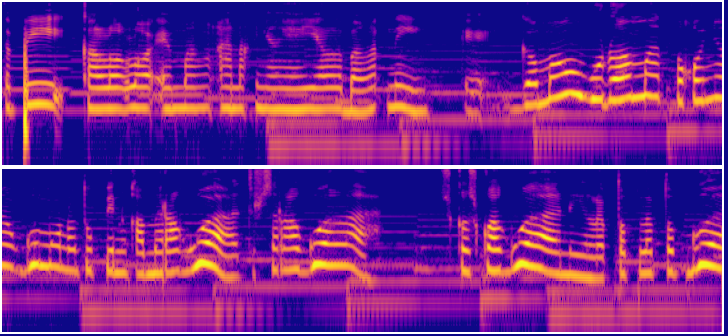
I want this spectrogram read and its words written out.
Tapi kalau lo emang anaknya ngeyel banget nih kayak gak mau bodo amat. Pokoknya gue mau nutupin kamera gue terserah gue lah suka-suka gue nih laptop laptop gue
